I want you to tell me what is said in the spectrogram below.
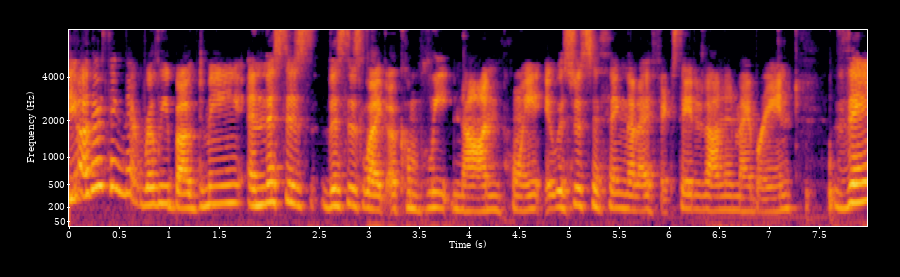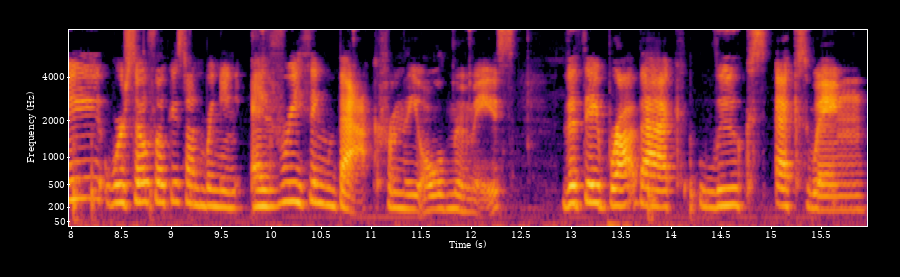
The other thing that really bugged me, and this is this is like a complete non-point. It was just a thing that I fixated on in my brain. They were so focused on bringing everything back from the old movies that they brought back Luke's X-wing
